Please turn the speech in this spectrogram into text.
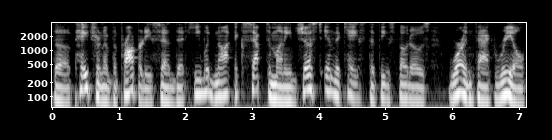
the patron of the property said that he would not accept money just in the case that these photos were in fact real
